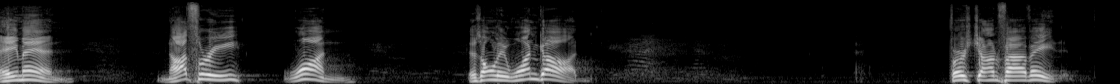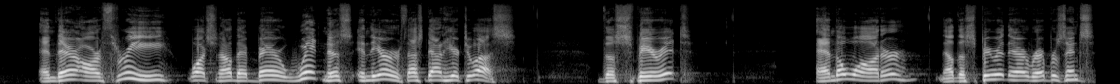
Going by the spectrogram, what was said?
Amen. Not three, one. There's only one God. 1 John 5 8. And there are three, watch now, that bear witness in the earth. That's down here to us the Spirit and the water. Now, the Spirit there represents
